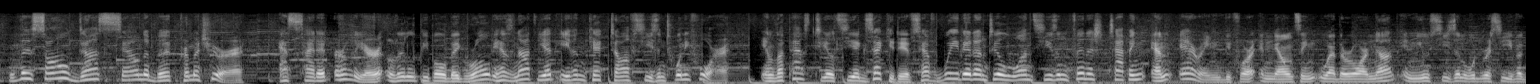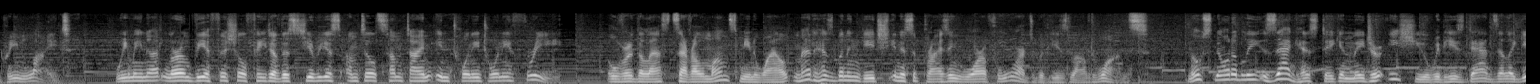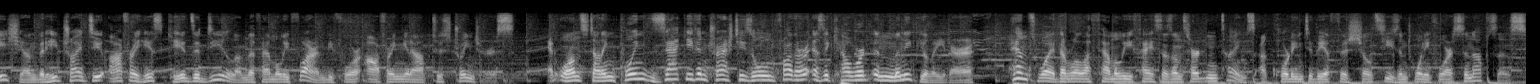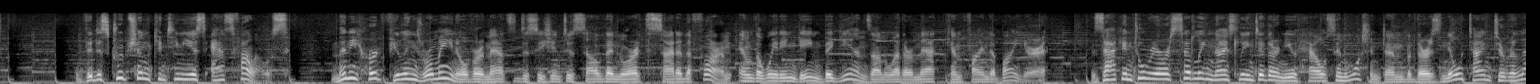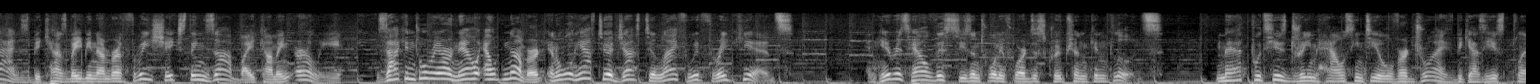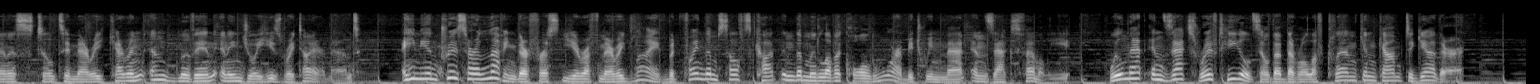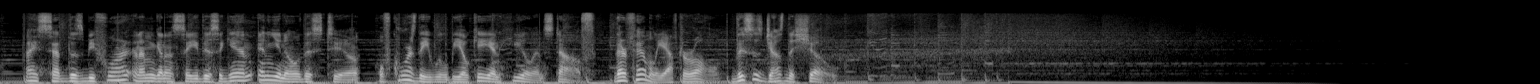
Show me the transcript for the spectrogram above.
This all does sound a bit premature. As cited earlier, Little People Big World has not yet even kicked off Season 24, in the past, TLC executives have waited until one season finished tapping and airing before announcing whether or not a new season would receive a green light. We may not learn the official fate of this series until sometime in 2023. Over the last several months, meanwhile, Matt has been engaged in a surprising war of words with his loved ones. Most notably, Zach has taken major issue with his dad's allegation that he tried to offer his kids a deal on the family farm before offering it up to strangers. At one stunning point, Zach even trashed his own father as a coward and manipulator, hence why the Roloff family faces uncertain times according to the official Season 24 synopsis. The description continues as follows. Many hurt feelings remain over Matt's decision to sell the north side of the farm, and the waiting game begins on whether Matt can find a buyer. Zach and Tori are settling nicely into their new house in Washington, but there's no time to relax because baby number 3 shakes things up by coming early. Zach and Tori are now outnumbered and will have to adjust to life with three kids. And here is how this Season 24 description concludes. Matt put his dream house into overdrive because his plan is still to marry Caryn and move in and enjoy his retirement. Amy and Chris are loving their first year of married life, but find themselves caught in the middle of a cold war between Matt and Zach's family. Will Matt and Zach's rift heal so that the Roloff clan can come together? I said this before and I'm gonna say this again and you know this too. Of course they will be okay and heal and stuff. They're family after all, this is just the show.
